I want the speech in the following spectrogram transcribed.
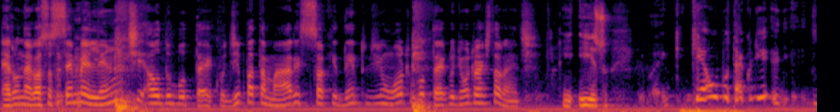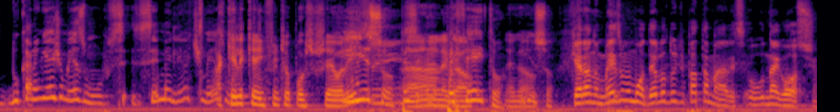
Era um negócio semelhante ao do boteco de Patamares, só que dentro de um outro boteco, de um outro restaurante. E- Isso. Que é o boteco de- do caranguejo mesmo, se- semelhante mesmo. Aquele que é em frente ao posto Shell ali? Isso, Sim. Ah, legal, perfeito. legal. Isso. Que era no mesmo modelo do de Patamares, o negócio.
